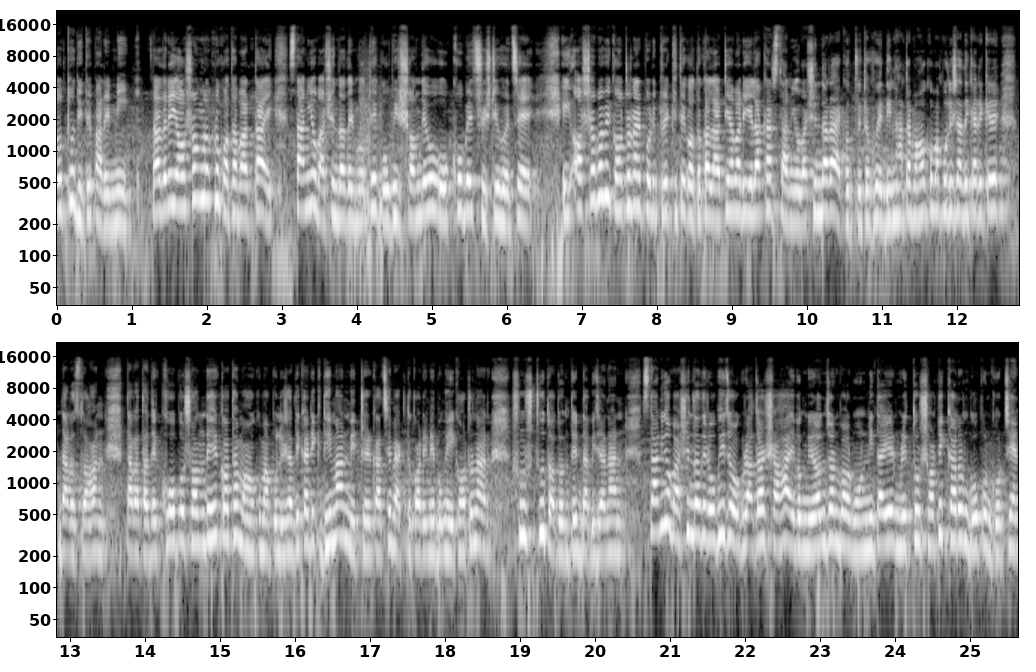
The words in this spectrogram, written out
তথ্য দিতে পারেননি। তাদের এই অসংলগ্ন কথাবার্তায় স্থানীয় বাসিন্দাদের মধ্যে গভীর সন্দেহ ও ক্ষোভের সৃষ্টি হয়েছে। এই অস্বাভাবিক ঘটনার পরিপ্রেক্ষিতে গতকাল আটিয়াবাড়ি এলাকার স্থানীয় বাসিন্দারা একত্রিত হয়ে দিনহাটা মহকুমা পুলিশ আধিকারিকের দ্বারস্থ হন। তারা তাদের ক্ষোভ ও সন্দেহের কথা মহকুমা পুলিশ আধিকারিক ধীমান মিত্রের কাছে ব্যক্ত করেন এবং এই ঘটনার সুষ্ঠু তদন্তের দাবি জানান। স্থানীয় বাসিন্দাদের অভিযোগ রাজার সাহা এবং নিরঞ্জন বর্মন নিতাইয়ের মৃত্যুর সঠিক কারণ গোপন করছেন।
